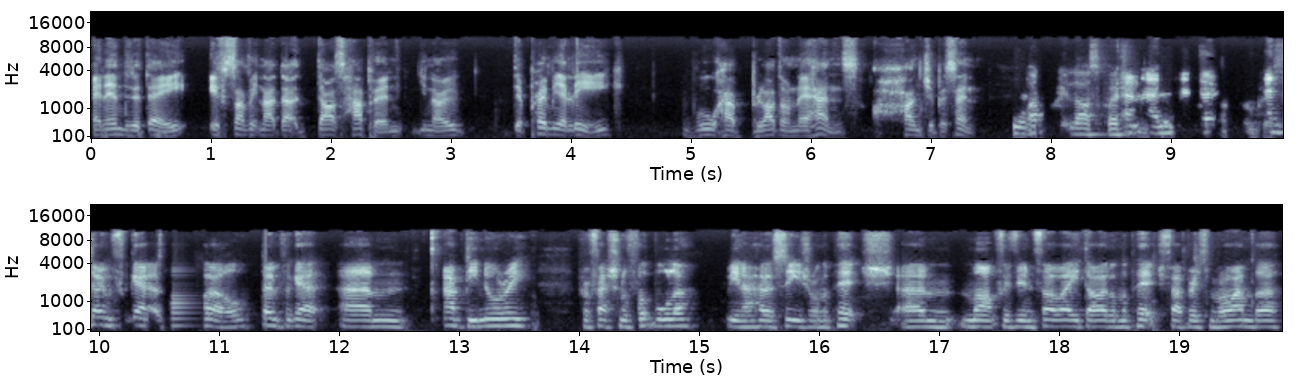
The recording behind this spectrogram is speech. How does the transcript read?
at the end of the day, if something like that does happen, you know, the Premier League will have blood on their hands, hundred percent. One last question, and, and, don't, and, don't, forget as well. Don't forget um, Abdi Nouri, professional footballer, you know, had a seizure on the pitch. Um, Marc-Vivien Foé died on the pitch. Fabrice Muamba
